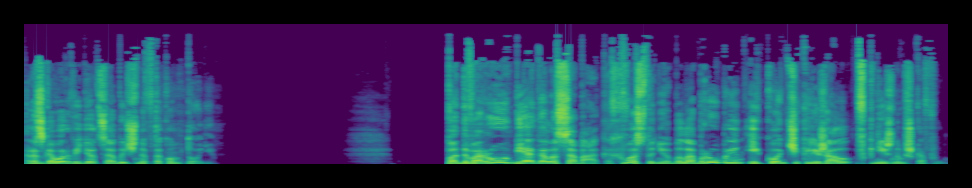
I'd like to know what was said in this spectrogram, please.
Разговор ведется обычно в таком тоне. По двору бегала собака, хвост у нее был обрублен, и кончик лежал в книжном шкафу.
